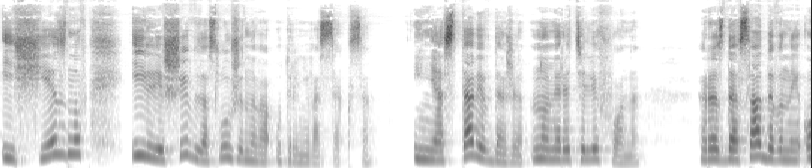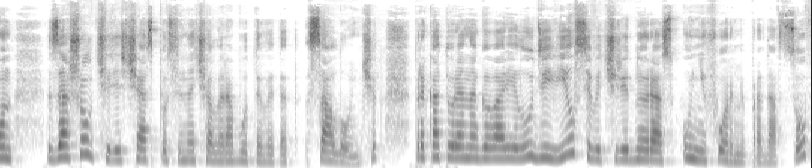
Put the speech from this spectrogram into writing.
исчезнув и лишив заслуженного утреннего секса. И не оставив даже номера телефона. Раздосадованный он зашел через час после начала работы в этот салончик, про который она говорила, удивился в очередной раз униформе продавцов,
